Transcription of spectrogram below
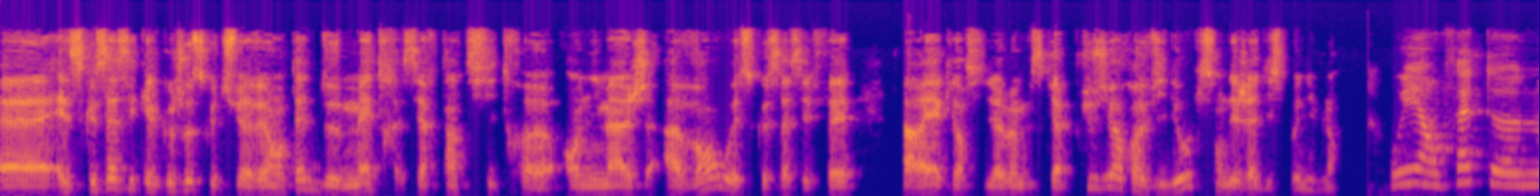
Euh, est-ce que ça, c'est quelque chose que tu avais en tête de mettre certains titres euh, en images avant, ou est-ce que ça s'est fait pareil avec leur style d'album? Parce qu'il y a plusieurs euh, vidéos qui sont déjà disponibles. hein. Oui, en fait, euh,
